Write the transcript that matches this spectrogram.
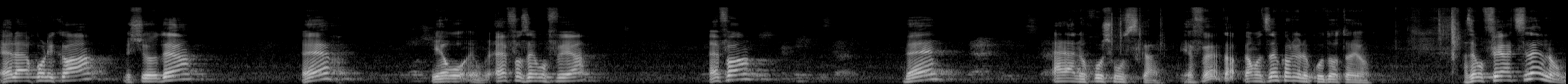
אלא איך הוא נקרא? מישהו יודע? איך? ירו... איפה זה מופיע? איפה? ב? היה נחוש מושכל. יפה, טוב, גם על זה מקבלים נקודות היום. אז זה מופיע אצלנו,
